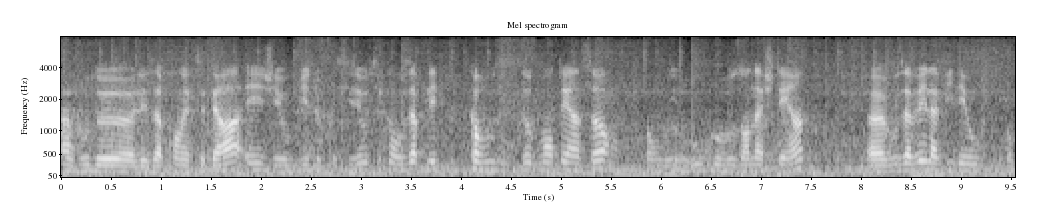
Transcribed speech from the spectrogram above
à vous de les apprendre, etc. Et j'ai oublié de le préciser aussi, quand vous appelez, quand vous augmentez un sort, ou que vous en achetez un, euh, vous avez la vidéo. Donc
